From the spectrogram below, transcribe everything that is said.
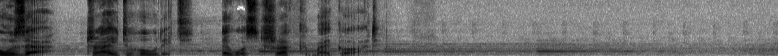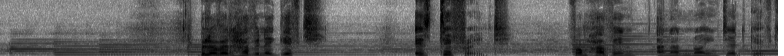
Uzzah tried to hold it and was struck by God. Beloved, having a gift is different from having an anointed gift.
